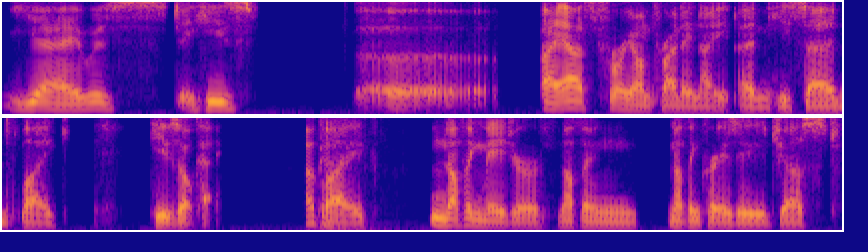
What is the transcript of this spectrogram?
yeah, it was. He's. Uh, I asked Troy on Friday night, and he said like he was okay. okay, Like nothing major, nothing, nothing crazy. Just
